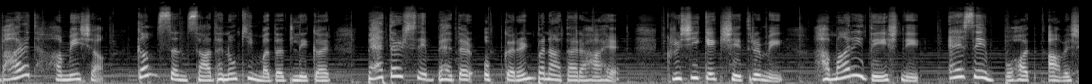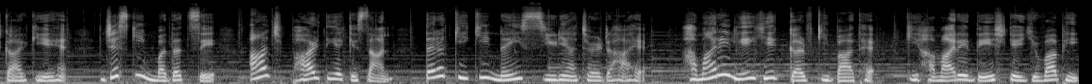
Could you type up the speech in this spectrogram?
भारत हमेशा कम संसाधनों की मदद लेकर बेहतर से बेहतर उपकरण बनाता रहा है। कृषि के क्षेत्र में हमारे देश ने ऐसे बहुत आविष्कार किए हैं, जिसकी मदद से आज भारतीय किसान तरक्की की नई सीढ़ियाँ चढ़ रहा है। हमारे लिए ये गर्व की बात है कि हमारे देश के युवा भी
